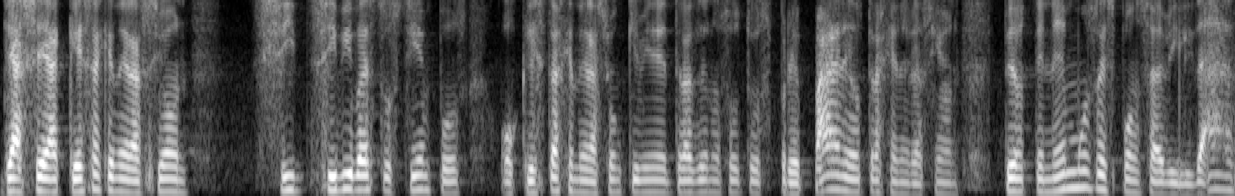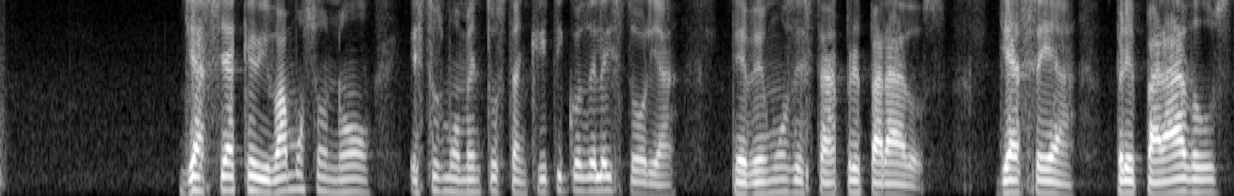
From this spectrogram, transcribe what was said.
ya sea que esa generación sí, viva estos tiempos o que esta generación que viene detrás de nosotros prepare a otra generación, pero tenemos responsabilidad. Ya sea que vivamos o no estos momentos tan críticos de la historia, debemos de estar preparados, ya sea preparados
